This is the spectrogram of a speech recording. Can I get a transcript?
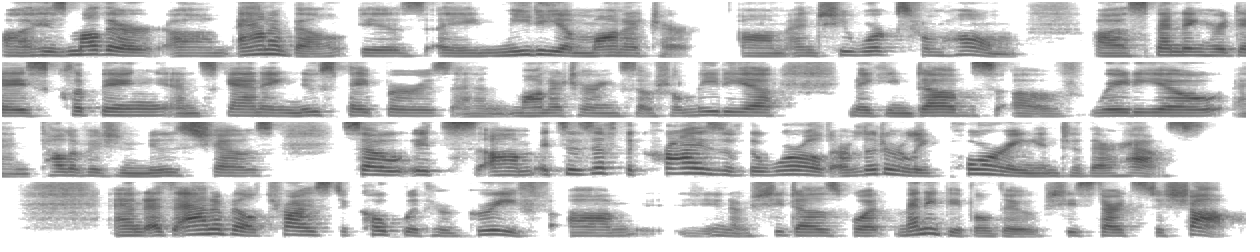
Uh, his mother, um, Annabelle, is a media monitor um, and she works from home, uh, spending her days clipping and scanning newspapers and monitoring social media, making dubs of radio and television news shows. So it's, um, it's as if the cries of the world are literally pouring into their house. And as Annabelle tries to cope with her grief, um, you know, she does what many people do. She starts to shop.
